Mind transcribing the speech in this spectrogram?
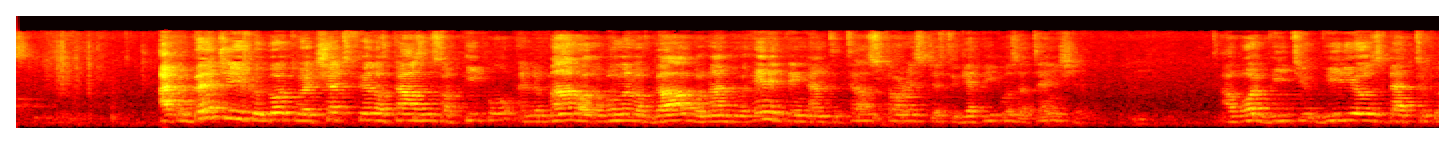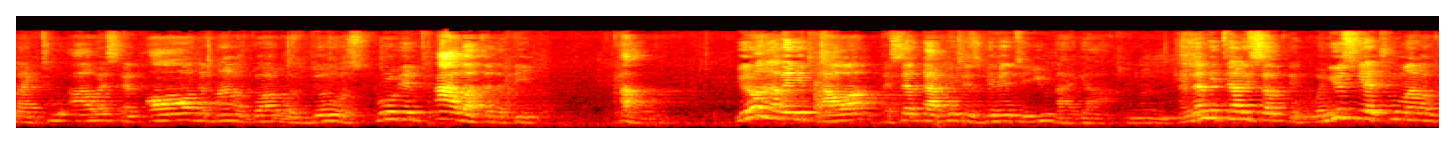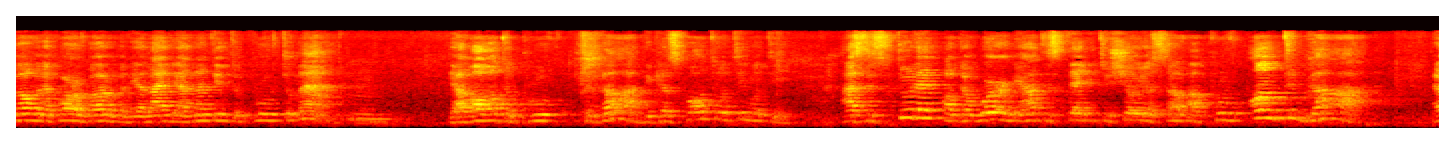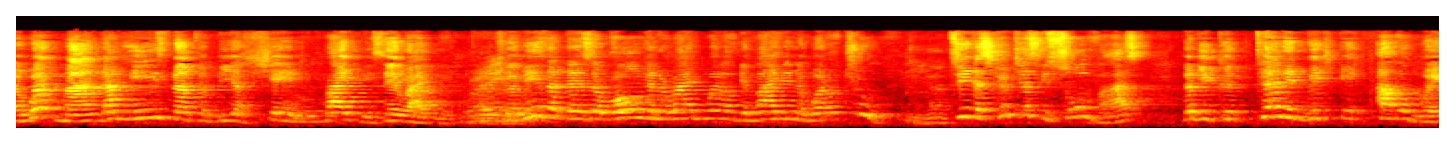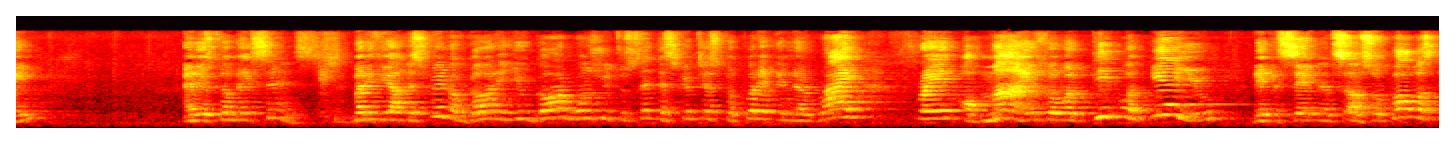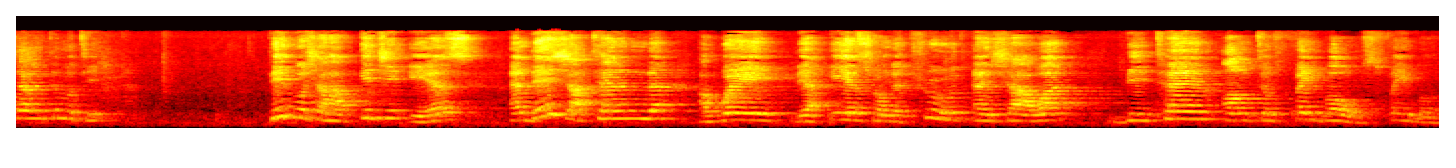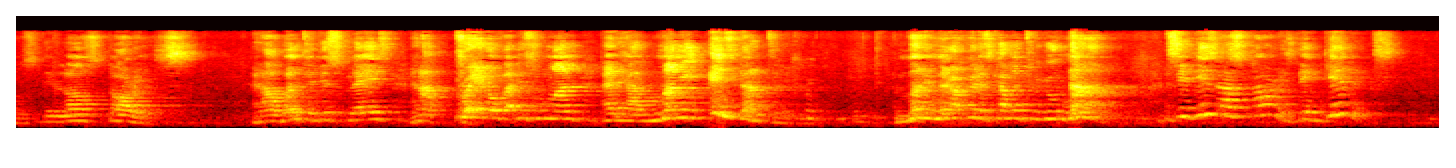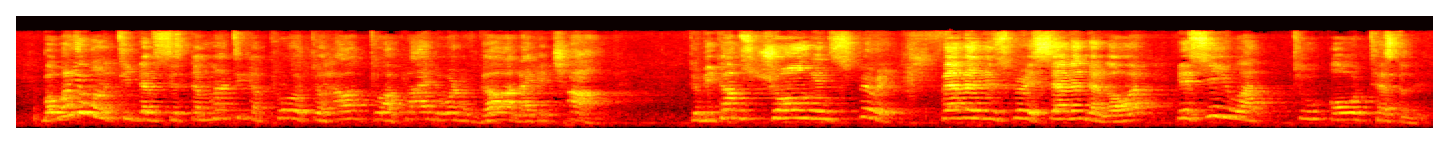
I can bet you you could go to a church filled of thousands of people and the man or the woman of God will not do anything than to tell stories just to get people's attention. I watched videos that took like two hours and all the man of God was doing was proving power to the people. Power. You don't have any power except that which is given to you by God. And let me tell you something. When you see a true man of God with the power of God over their life, they have nothing to prove to man. Mm. They are all to prove to God. Because Paul told Timothy, as the student of the word, you have to study to show yourself approved unto God. A workman, that means not to be ashamed, rightly, say rightly. Right. So it means that there's a wrong and a right way of dividing the word of truth. See, the scriptures is so vast that you could turn it which other way and it still makes sense. But if you have the Spirit of God in you, God wants you to set the scriptures to put it in the right frame of mind so when people hear you, they can save themselves. So Paul was telling Timothy, people shall have itchy ears and they shall turn away their ears from the truth and shall what? Be turned unto fables. Fables. They love stories. And I went to this place and I prayed over this woman and had money instantly. The money miracle is coming to you now. You see, these are stories. They're gimmicks. But when you want to teach them systematic approach to how to apply the word of God like a child, to become strong in spirit, fervent in spirit, serving the Lord, they see you are too Old Testament.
